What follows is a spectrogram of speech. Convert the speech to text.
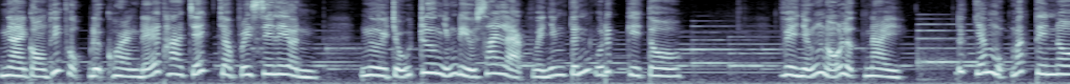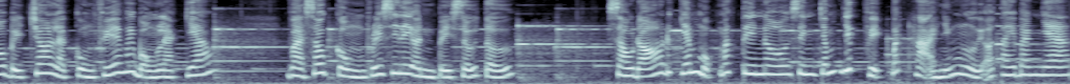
Ngài còn thuyết phục được hoàng đế tha chết cho Priscillian, người chủ trương những điều sai lạc về nhân tính của Đức Kitô. Vì những nỗ lực này, Đức Giám mục Martino bị cho là cùng phía với bọn lạc giáo và sau cùng Priscillian bị xử tử. Sau đó, Đức Giám mục Martino xin chấm dứt việc bắt hại những người ở Tây Ban Nha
